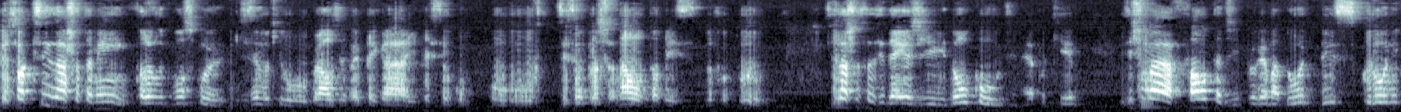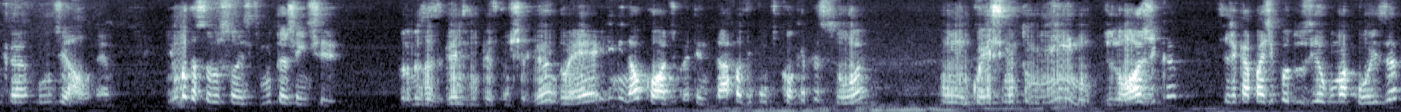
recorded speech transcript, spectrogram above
Pessoal, o que vocês acham também, falando, vamos supor, dizendo que o browser vai pegar e vai ser o, o sistema operacional, talvez, do futuro, vocês acham essas ideias de no-code, né? Porque existe uma falta de programadores crônica mundial, né? E uma das soluções que muita gente, pelo menos as grandes empresas estão chegando, é eliminar o código, é tentar fazer com que qualquer pessoa com conhecimento mínimo de lógica seja capaz de produzir alguma coisa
